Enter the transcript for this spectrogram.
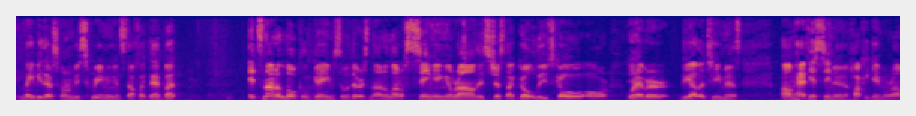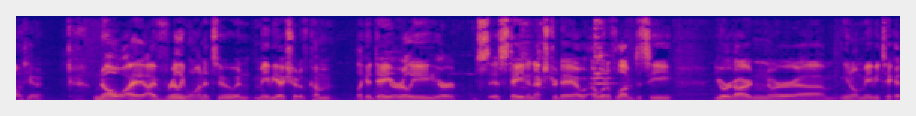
maybe there's going to be screaming and stuff like that but it's not a local game so there's not a lot of singing around it's just like go Leafs go or whatever the other team is um, have you seen a hockey game around here No, I, I've really wanted to, and maybe I should have come like a day early or s- stayed an extra day. I, w- I would have loved to see Djurgården, or um, you know, maybe take a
